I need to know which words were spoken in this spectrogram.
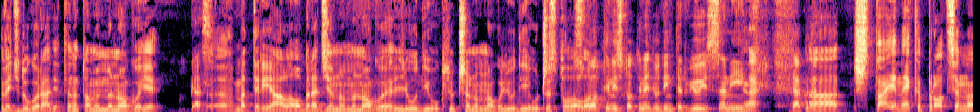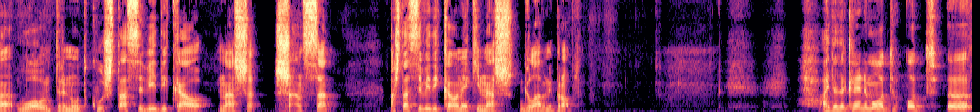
već dugo radite na tome, mnogo je e, materijala obrađeno, mnogo je ljudi uključeno, mnogo ljudi je učestvovalo. Stotine i stotine ljudi intervjuisani. Tako da. A, šta je neka procena u ovom trenutku, šta se vidi kao naša šansa, a šta se vidi kao neki naš glavni problem? Ajde da krenemo od, od, uh,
